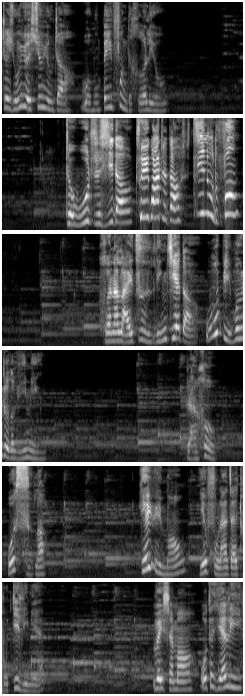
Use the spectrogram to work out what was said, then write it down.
这永远汹涌着我们悲愤的河流，这无止息的吹刮着的激怒的风，和那来自林间的无比温柔的黎明。然后，我死了，连羽毛也腐烂在土地里面。为什么我的眼里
